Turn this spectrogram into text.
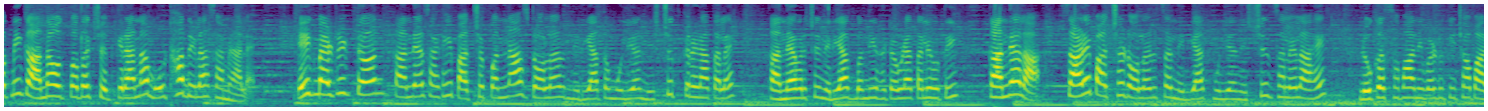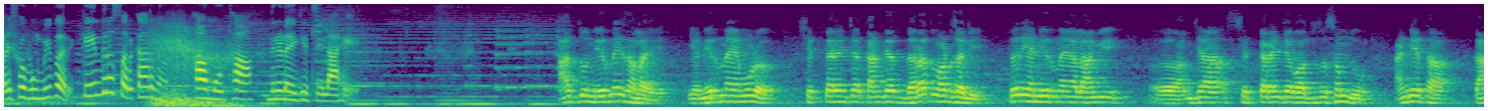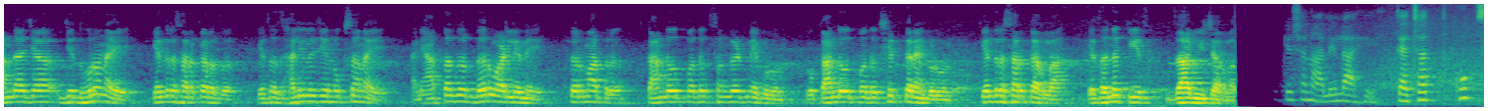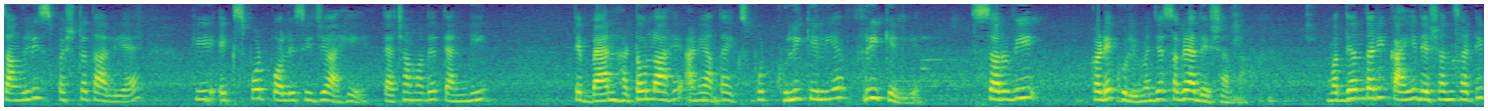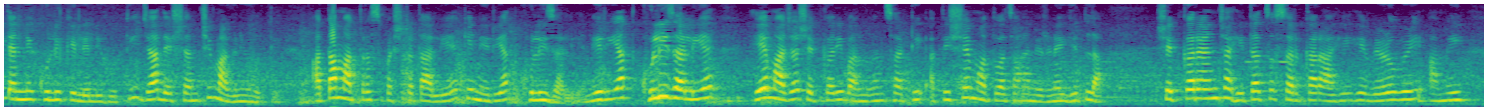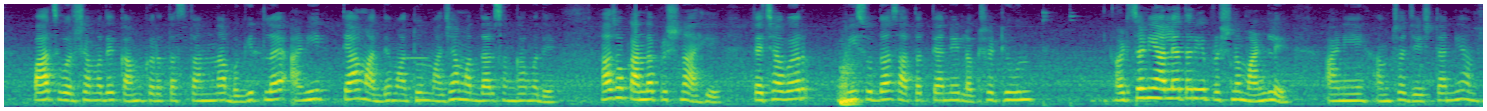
बातमी कांदा उत्पादक शेतकऱ्यांना मोठा दिलासा मिळालाय. एक मॅट्रिक टन कांद्यासाठी पाचशे पन्नास डॉलर निर्यात मूल्य निश्चित करण्यात आलंय. कांद्यावरची निर्यात बंदी हटवण्यात आली होती. कांद्याला साडेपाचशे डॉलरचं निर्यात मूल्य निश्चित झालेलं आहे. लोकसभा निवडणुकीच्या पार्श्वभूमीवर केंद्र सरकारनं हा मोठा निर्णय घेतलेला आहे. आज जो निर्णय झाला आहे या निर्णयामुळं शेतकऱ्यांच्या कांद्यात दरात वाढ झाली तर या निर्णयाला आम्ही आमच्या शेतकऱ्यांच्या बाजूचं समजू. अन्यथा कांद्याच्या जे धोरण आहे केंद्र सरकारचं याचं झालेलं जे नुकसान आहे आणि आता जर दर वाढले नाही तर मात्र कांदा उत्पादक संघटनेकडून व कांदा उत्पादक शेतकऱ्यांकडून केंद्र सरकारला याचा नक्कीच जाब विचारला. आलेलं आहे. त्याच्यात खूप चांगली स्पष्टता आली आहे की एक्सपोर्ट पॉलिसी जी आहे त्याच्यामध्ये त्यांनी ते बॅन हटवलं आहे आणि आता एक्सपोर्ट खुली केली आहे फ्री केली आहे. सर्वीकडे खुली म्हणजे सगळ्या देशांना. मध्यंतरी काही देशांसाठी त्यांनी खुली केलेली होती ज्या देशांची मागणी होती. आता मात्र स्पष्टता आली आहे की निर्यात खुली झाली आहे. निर्यात खुली झाली आहे हे माझ्या शेतकरी बांधवांसाठी अतिशय महत्त्वाचा हा निर्णय घेतला. शेतकऱ्यांच्या हिताचं सरकार आहे हे वेळोवेळी आम्ही पाच वर्षामध्ये काम करत असताना बघितलं आहे आणि त्या माध्यमातून माझ्या मतदारसंघामध्ये हा जो कांदा प्रश्न आहे त्याच्यावर मी सुद्धा सातत्याने लक्ष ठेवून अडचणी आल्या तर हे प्रश्न मांडले आणि आमच्या ज्येष्ठांनी आमच्या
